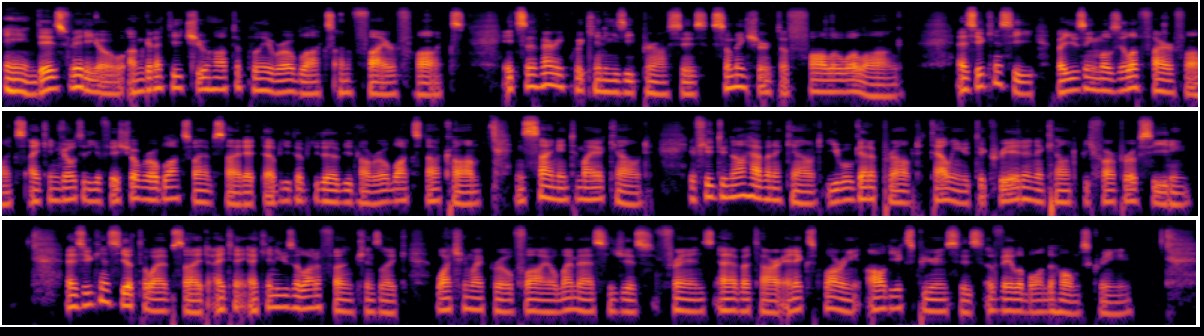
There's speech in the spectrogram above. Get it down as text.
In this video, I'm gonna teach you how to play Roblox on Firefox. It's a very quick and easy process, so make sure to follow along. As you can see, by using Mozilla Firefox, I can go to the official Roblox website at www.roblox.com and sign into my account. If you do not have an account, you will get a prompt telling you to create an account before proceeding. As you can see at the website, I, I can use a lot of functions like watching my profile, my messages, friends, avatar, and exploring all the experiences available on the home screen.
